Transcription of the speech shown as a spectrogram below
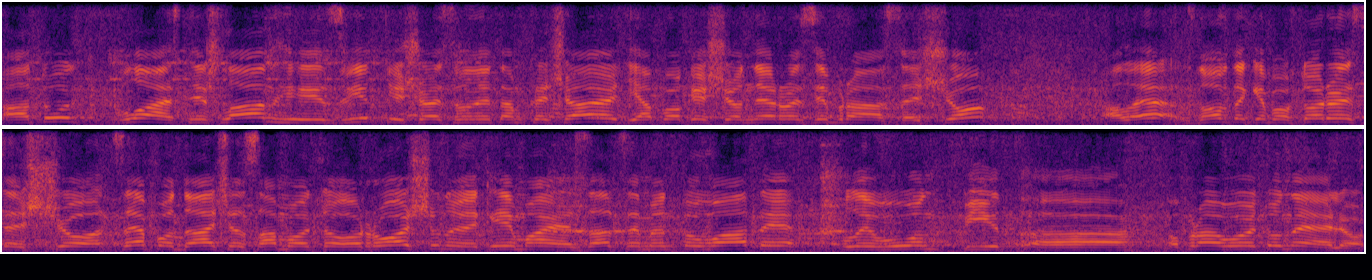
А тут власні шланги, звідки щось вони там качають. Я поки що не розібрався, що. Але знов таки повторюється, що це подача саме цього розчину, який має зацементувати пливун під е, оправою тунелю.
